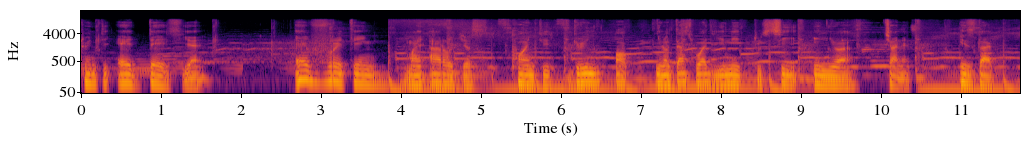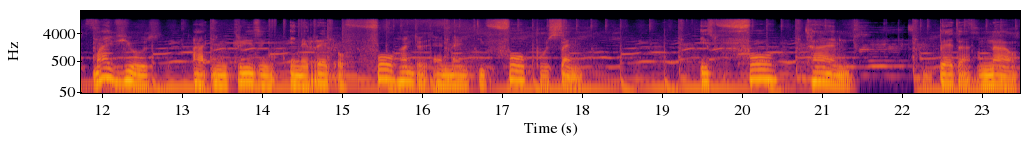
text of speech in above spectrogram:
28 days, yeah, everything, my arrow just pointed green up. You know, that's what you need to see in your channel. Is that my views are increasing in a rate of 494%. Is four times better now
